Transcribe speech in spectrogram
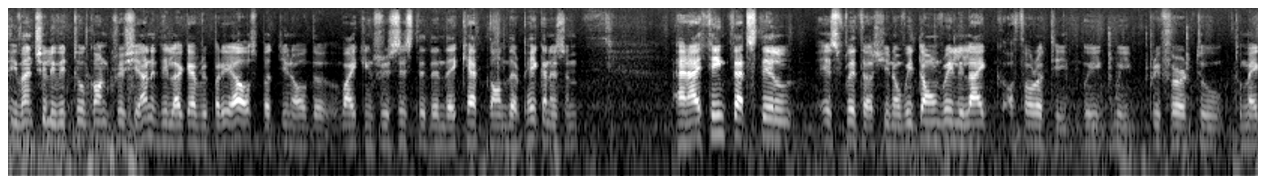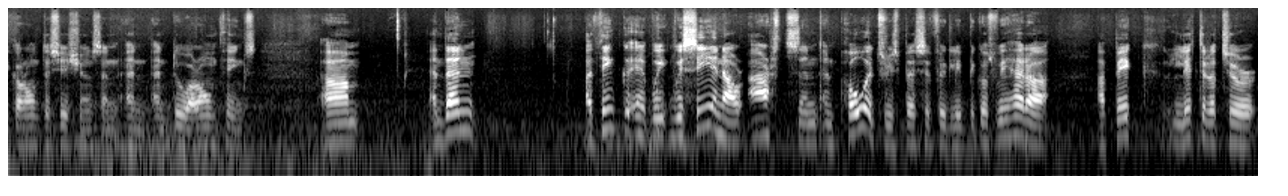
eventually we took on Christianity like everybody else, but you know the Vikings resisted and they kept on their paganism. And I think that still is with us. You know, we don't really like authority. We we prefer to to make our own decisions and and and do our own things. Um, and then I think uh, we, we see in our arts and, and poetry specifically because we had a, a big literature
